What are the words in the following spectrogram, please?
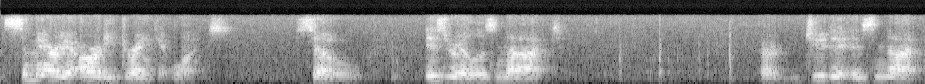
Samaria already drank it once. So Israel is not, or Judah is not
